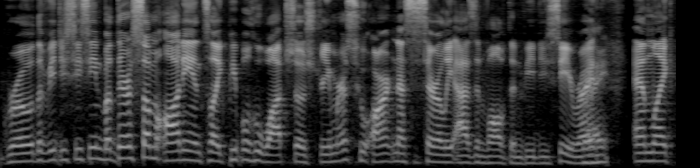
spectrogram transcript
grow the VGC scene, but there's some audience like people who watch those streamers who aren't necessarily as involved in VGC, right? Right. And like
